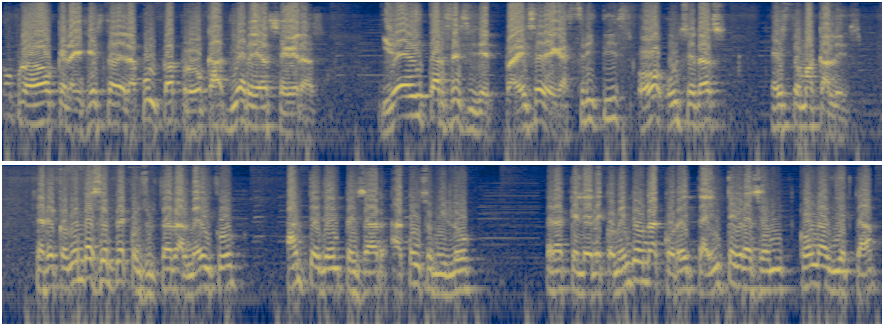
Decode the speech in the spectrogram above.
Comprobado que la ingesta de la pulpa provoca diarreas severas y debe evitarse si se padece de gastritis o úlceras estomacales. Se recomienda siempre consultar al médico antes de empezar a consumirlo para que le recomiende una correcta integración con la dieta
